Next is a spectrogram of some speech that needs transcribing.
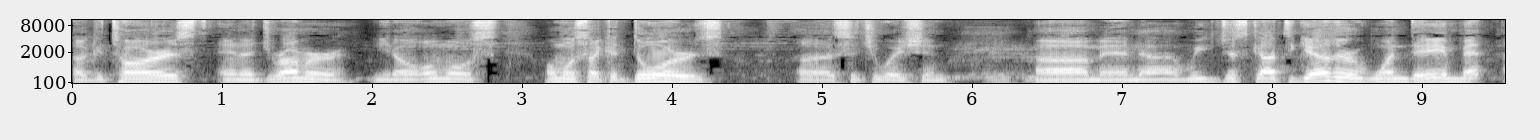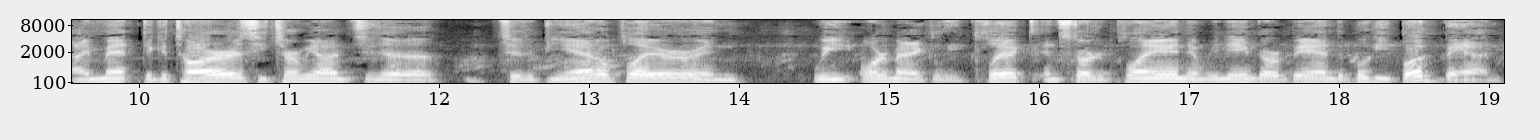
a guitarist, and a drummer. You know, almost almost like a Doors uh, situation. Um, and uh, we just got together one day. Met I met the guitarist. He turned me on to the to the piano player, and we automatically clicked and started playing. And we named our band the Boogie Bug Band.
